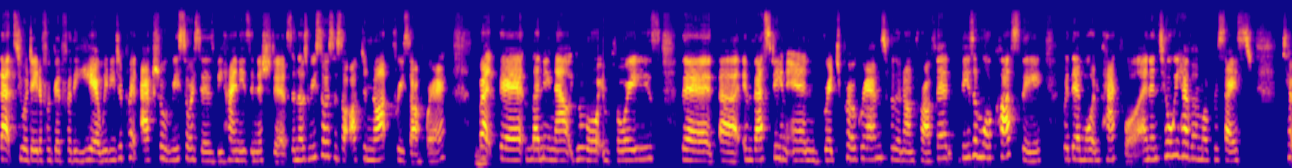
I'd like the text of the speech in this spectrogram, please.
that's your data for good for the year. We need to put actual resources behind these initiatives. And those resources are often not free software, mm-hmm. but they're lending out your employees, they're uh, investing in bridge programs for the nonprofit. These are more costly, but they're more impactful. And until we have a more precise t-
